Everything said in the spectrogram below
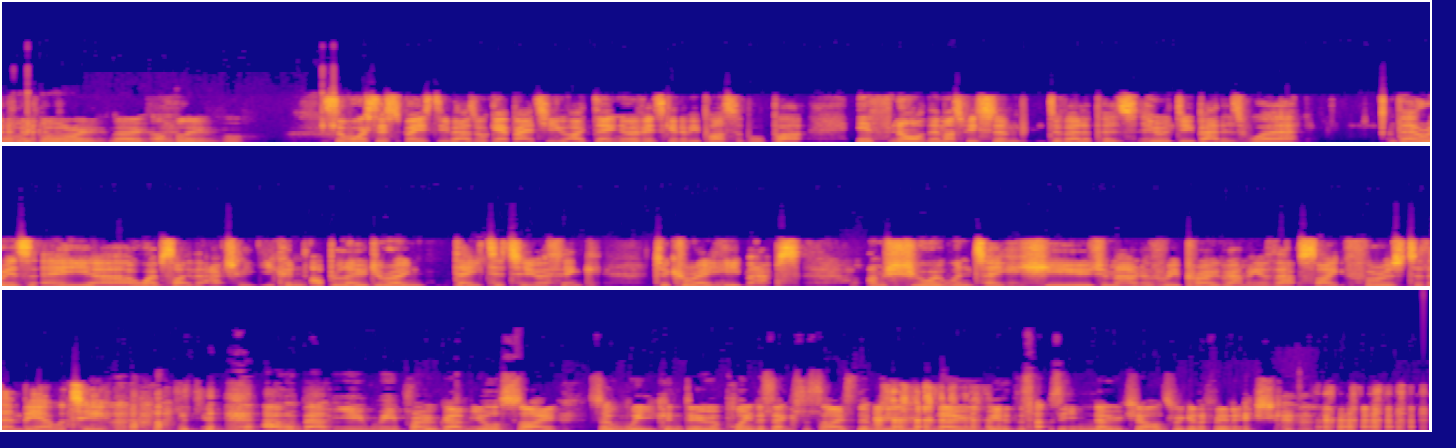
all the glory. No, unbelievable. So watch this space, D-Baz. We'll get back to you. I don't know if it's going to be possible, but if not, there must be some developers who would do where there is a, uh, a website that actually you can upload your own data to. I think to create heat maps. I'm sure it wouldn't take a huge amount of reprogramming of that site for us to then be able to. How about you reprogram your site so we can do a pointless exercise that we know we there's absolutely no chance we're going to finish?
